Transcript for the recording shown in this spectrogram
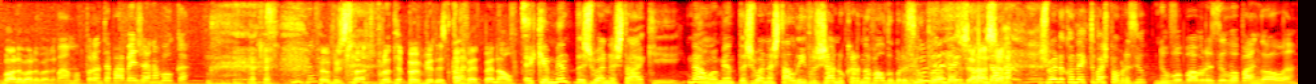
Bora, bora, bora. Vamos, pronta para beijar na boca. Vamos lá, pronto é para beber este café Olha, de penalti. É que a mente da Joana está aqui. Não, a mente da Joana está livre já no Carnaval do Brasil. Para onde, é- Já, para onde já. ela vai? Joana, quando é que tu vais para o Brasil? Não vou para o Brasil, vou para Angola.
